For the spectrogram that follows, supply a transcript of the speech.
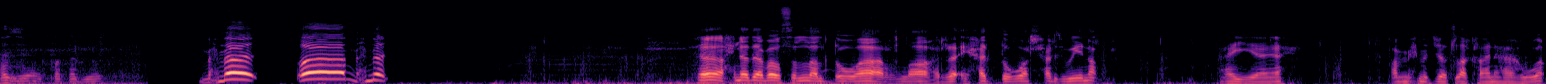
هز القطه ديالك محمد! أو محمد! ها حنا دابا وصلنا للدوار. الله الرائحة الدوار شحال زوينة. هيا. عم محمد جا تلاقانا ها هو.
